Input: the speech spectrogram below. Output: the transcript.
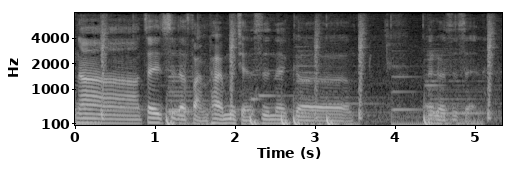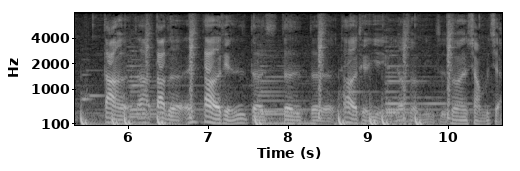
那这一次的反派目前是那个那个是谁？大和大大的哎，大和田是的的的大和田演员叫什么名字？突然想不起来。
